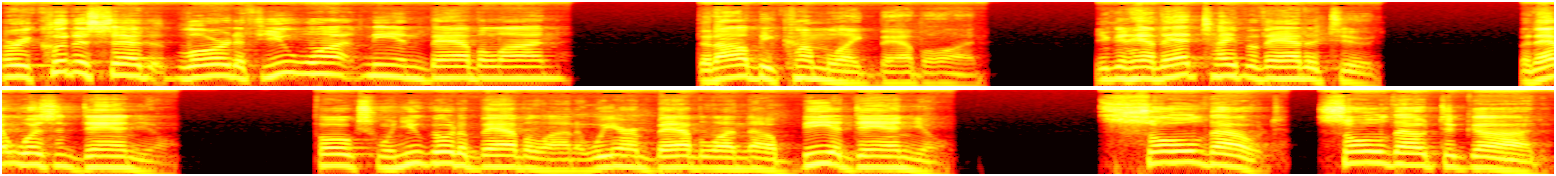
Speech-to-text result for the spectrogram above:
Or he could have said, Lord, if you want me in Babylon, then I'll become like Babylon. You can have that type of attitude. But that wasn't Daniel. Folks, when you go to Babylon, and we are in Babylon now, be a Daniel. Sold out, sold out to God.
